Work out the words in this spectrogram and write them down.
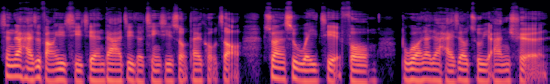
现在还是防疫期间，大家记得勤洗手、戴口罩。虽然是微解封，不过大家还是要注意安全。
